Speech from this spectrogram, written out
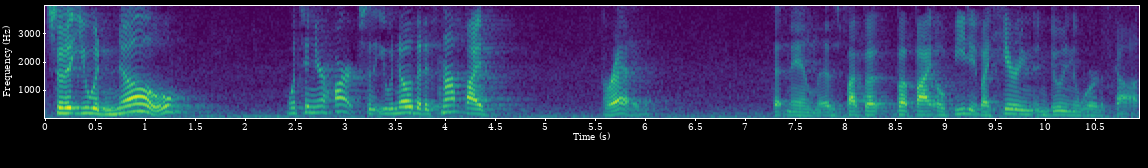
so that you would know what's in your heart, so that you would know that it's not by bread that man lives, but, but, but by obedience, by hearing and doing the word of God.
